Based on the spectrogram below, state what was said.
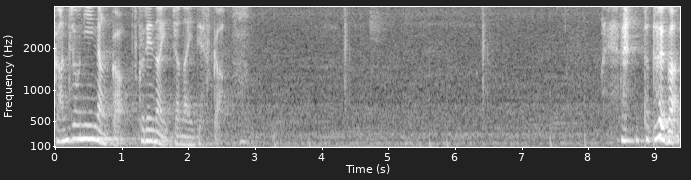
頑丈になんか作れないじゃないですか。例えば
